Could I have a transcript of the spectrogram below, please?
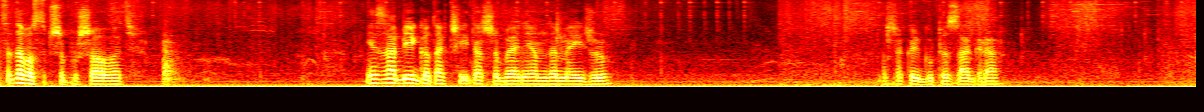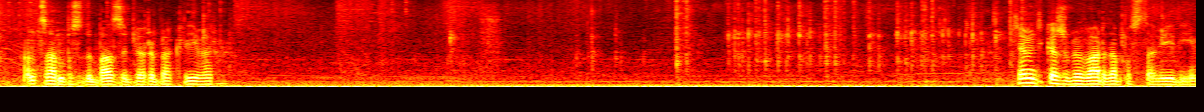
Co to po prostu przepuszować? Nie zabiję go tak czy inaczej, bo ja nie mam damage'u. Jakoś głupio zagra. On co, prostu do bazy biorę Black Cleaver. Chciałbym tylko, żeby Warda postawili.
